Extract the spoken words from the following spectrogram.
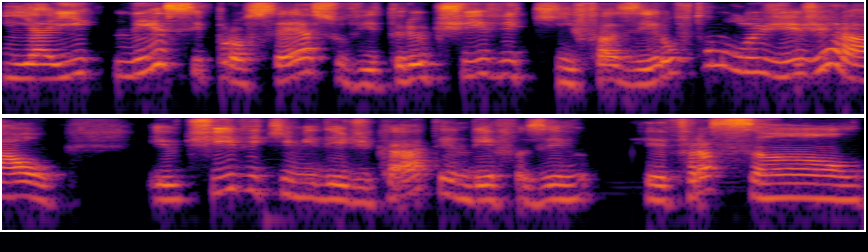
E aí, nesse processo, Vitor, eu tive que fazer oftalmologia geral. Eu tive que me dedicar a atender, fazer refração,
